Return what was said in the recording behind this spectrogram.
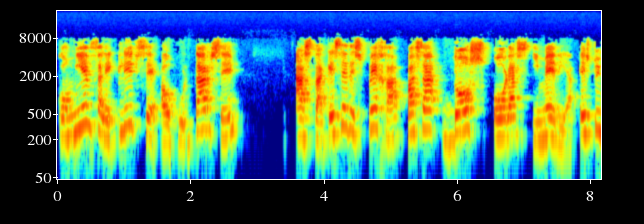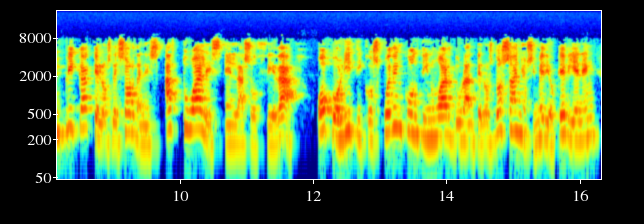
comienza el eclipse a ocultarse, hasta que se despeja pasa dos horas y media. Esto implica que los desórdenes actuales en la sociedad o políticos pueden continuar durante los dos años y medio que vienen,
